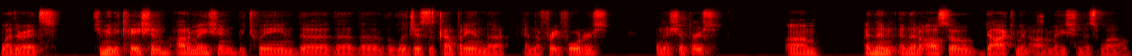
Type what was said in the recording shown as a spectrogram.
whether it's communication automation between the, the the the, logistics company and the and the freight forwarders and the shippers. Um, and then and then also document automation as well.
